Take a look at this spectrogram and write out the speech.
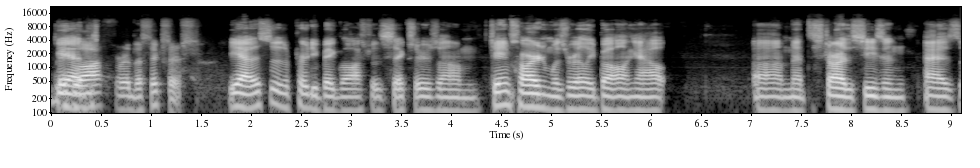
Big yeah, loss this, for the Sixers. Yeah, this is a pretty big loss for the Sixers. Um, James Harden was really balling out um, at the start of the season, as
